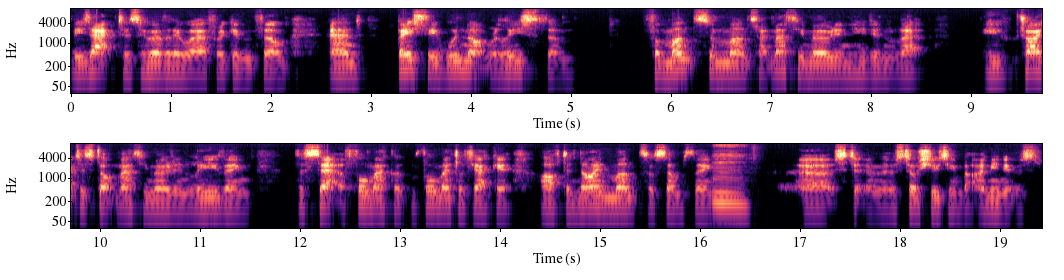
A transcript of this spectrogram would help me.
these actors, whoever they were, for a given film, and basically would not release them for months and months. Like Matthew Modine, he didn't let. He tried to stop Matthew Modine leaving the set of Full Metal, Full Metal Jacket after nine months or something. Mm. Uh, st- and they were still shooting, but I mean, it was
